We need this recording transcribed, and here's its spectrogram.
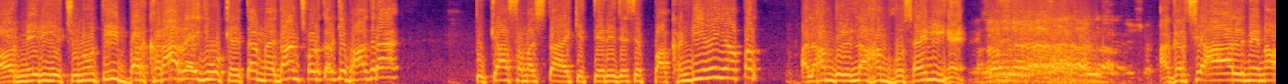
और मेरी ये चुनौती बरकरार रहेगी। वो कहता है, मैदान छोड़ करके भाग रहा है। तू क्या समझता है कि तेरे जैसे पाखंडी हैं यहाँ पर? अल्हम्दुलिल्लाह हम हुसैनी हैं। अगरचे आल में ना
